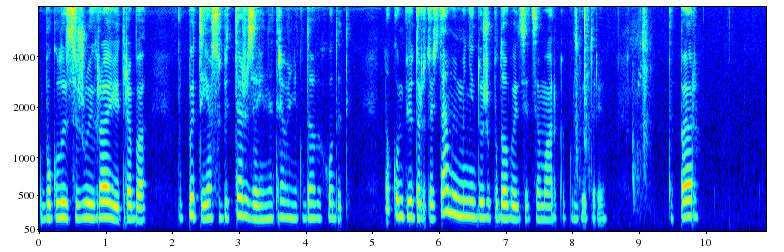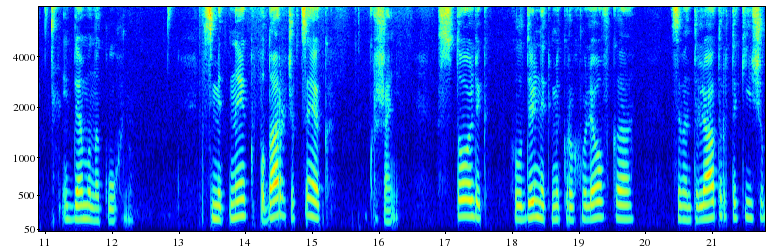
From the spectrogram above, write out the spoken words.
Або коли сижу і граю, і треба попити, я собі теж взяв і не треба нікуди виходити. Ну, комп'ютер той самий, мені дуже подобається ця марка комп'ютерів. Тепер йдемо на кухню. Смітник, подарочок це як украшення. Столик, холодильник, мікрохвильовка, це вентилятор такий, щоб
